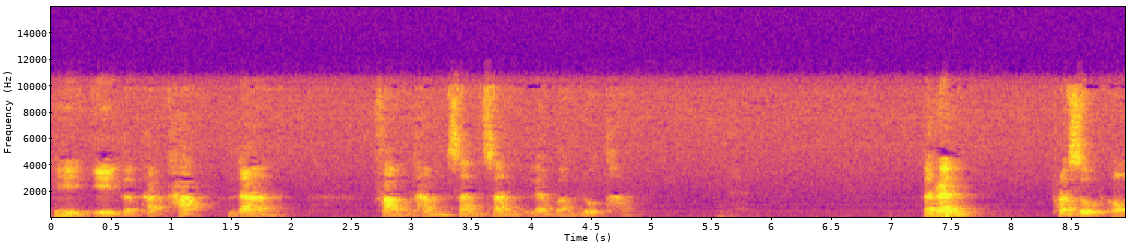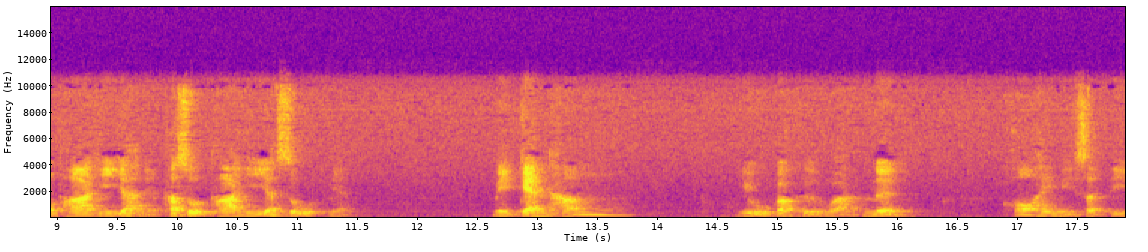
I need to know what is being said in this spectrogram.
ที่เอตทัคคะด้าน ฟังธรรมสั้น ๆ และบรรลุธรรมดังนั้นพระสูตรของพาหิยะเนี่ยพระสูตรพาหิยะสูตรเนี่ยมีแกนธรรม อยู่ก็คือว่าหนึ่งขอให้มีสติ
